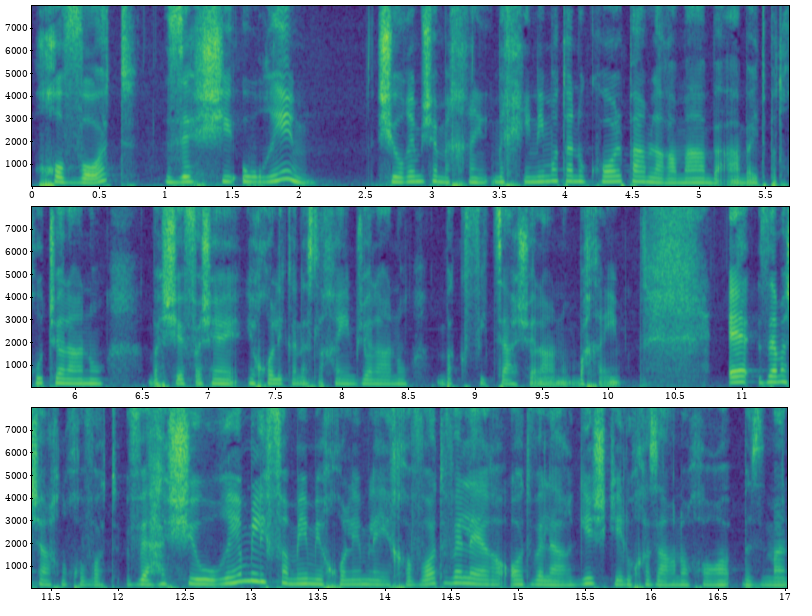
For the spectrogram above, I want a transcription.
חוות זה שיעורים. שיעורים שמכינים אותנו כל פעם לרמה הבאה בהתפתחות שלנו, בשפע שיכול להיכנס לחיים שלנו, בקפיצה שלנו בחיים. אה, זה מה שאנחנו חוות. והשיעורים לפעמים יכולים להיחוות ולהיראות ולהרגיש כאילו חזרנו אחורה בזמן.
